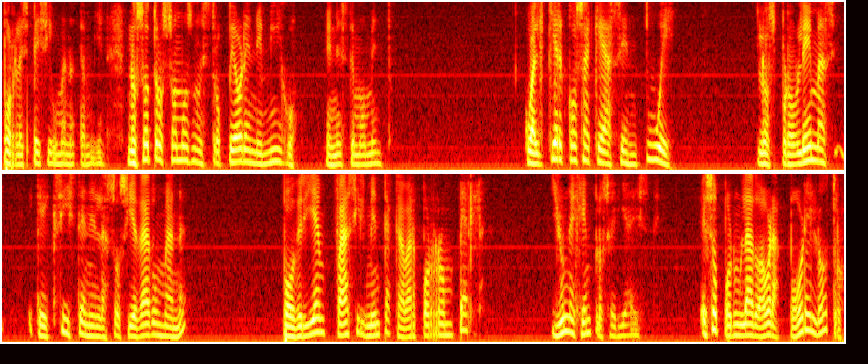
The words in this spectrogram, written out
por la especie humana también. Nosotros somos nuestro peor enemigo en este momento. Cualquier cosa que acentúe los problemas que existen en la sociedad humana podrían fácilmente acabar por romperla. Y un ejemplo sería este. Eso por un lado. Ahora, por el otro.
